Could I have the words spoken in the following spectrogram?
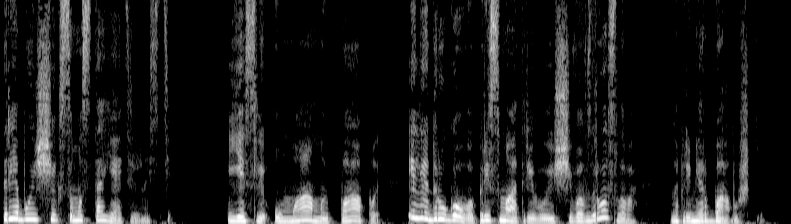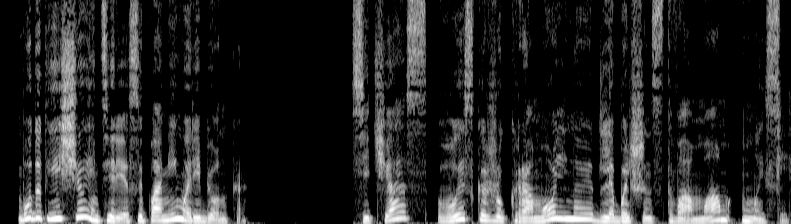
требующих самостоятельности. Если у мамы, папы или другого присматривающего взрослого, например, бабушки, будут еще интересы помимо ребенка, Сейчас выскажу крамольную для большинства мам мысль.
